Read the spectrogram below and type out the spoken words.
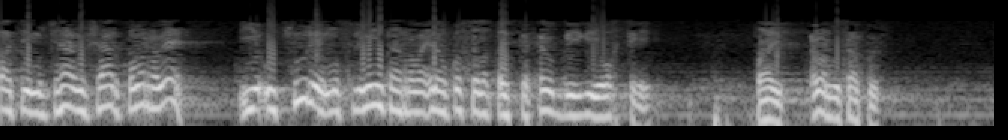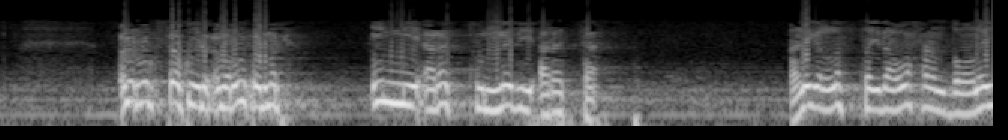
qaatiyo mujaha mushahaar kuma rabee iyo ujuure muslimiintaan rabaa inaan ku sadaqaysto xoogayga iyo waktigayga ayb cumar buu saa ku yidhi. Cumar markuu saa ku yidhi cumar wuxuu yidhi marka inii aradtu aladii aradta aniga laftaydaa waxaan doonay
